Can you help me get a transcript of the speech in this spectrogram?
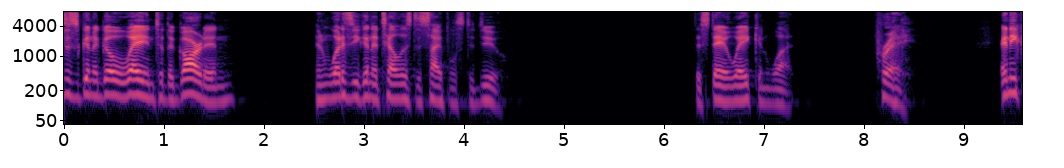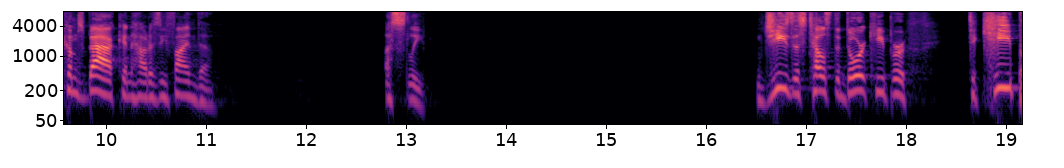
is going to go away into the garden, and what is he going to tell his disciples to do? to stay awake and what? Pray. And he comes back, and how does he find them? Asleep. Jesus tells the doorkeeper to keep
